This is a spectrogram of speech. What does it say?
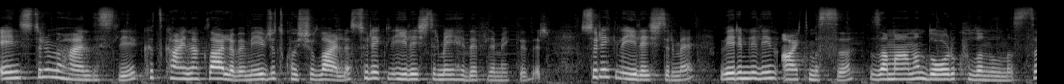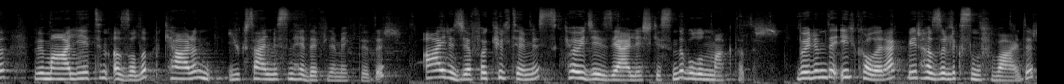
Endüstri mühendisliği kıt kaynaklarla ve mevcut koşullarla sürekli iyileştirmeyi hedeflemektedir. Sürekli iyileştirme, verimliliğin artması, zamanın doğru kullanılması ve maliyetin azalıp karın yükselmesini hedeflemektedir. Ayrıca fakültemiz Köyceğiz yerleşkesinde bulunmaktadır. Bölümde ilk olarak bir hazırlık sınıfı vardır.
